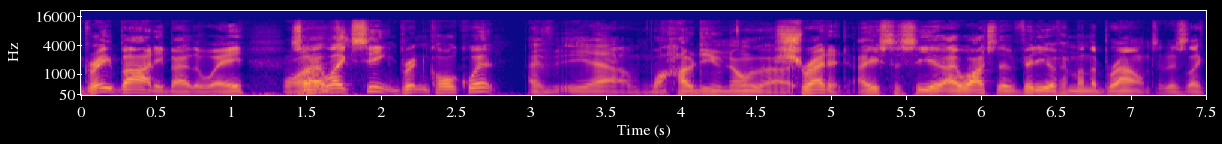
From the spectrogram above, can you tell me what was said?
Great body, by the way. So I like seeing Britton Colquitt I've, yeah. Well, how do you know that? shredded. I used to see. I watched a video of him on the Browns. It was like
